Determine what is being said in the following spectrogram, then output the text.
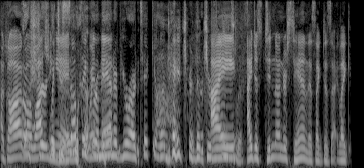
agog Oh, while sure watching Which it. is something for a man of your articulate nature that you're I speechless. I just didn't understand this. Like, does like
